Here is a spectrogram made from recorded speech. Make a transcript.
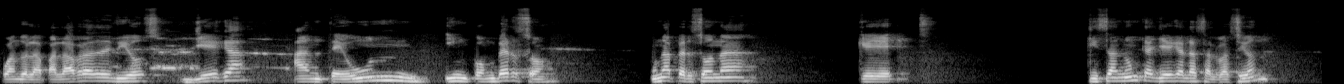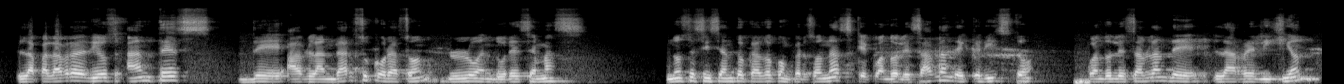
Cuando la palabra de Dios llega ante un inconverso, una persona que quizá nunca llegue a la salvación, la palabra de Dios antes de ablandar su corazón, lo endurece más. No sé si se han tocado con personas que cuando les hablan de Cristo, cuando les hablan de la religión,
